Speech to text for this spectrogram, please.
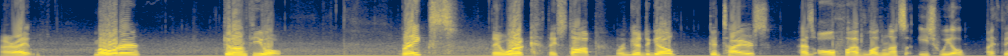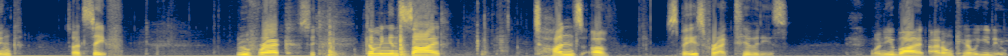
All right, motor, good on fuel. Brakes, they work, they stop, we're good to go. Good tires, has all five lug nuts each wheel, I think, so that's safe. Roof rack, so coming inside, tons of space for activities. When you buy it, I don't care what you do.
